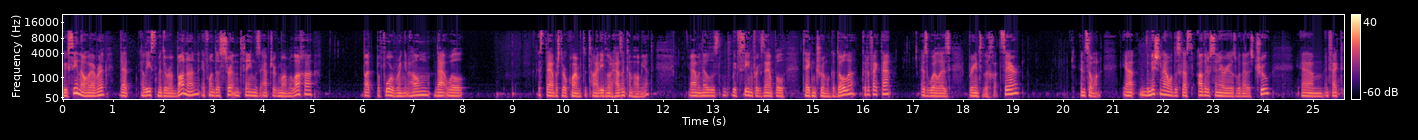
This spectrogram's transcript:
We've seen, though, however, that at least midirabanan, if one does certain things after Gemar Malacha, but before bringing it home, that will establish the requirement to tithe, even though it hasn't come home yet. Um, and those we've seen, for example, taking Truma Gadola could affect that, as well as bringing to the Chatzer, and so on. Yeah, the Mishnah now will discuss other scenarios where that is true. Um, in fact,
